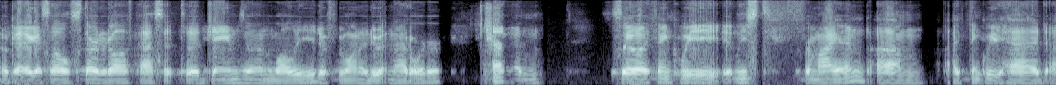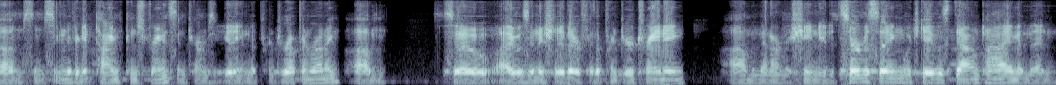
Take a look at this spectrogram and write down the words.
Okay, I guess I'll start it off, pass it to James and Waleed if we want to do it in that order. Sure. Um, so I think we, at least from my end, um, I think we had um, some significant time constraints in terms of getting the printer up and running. Um, so I was initially there for the printer training, um, and then our machine needed servicing, which gave us downtime, and then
